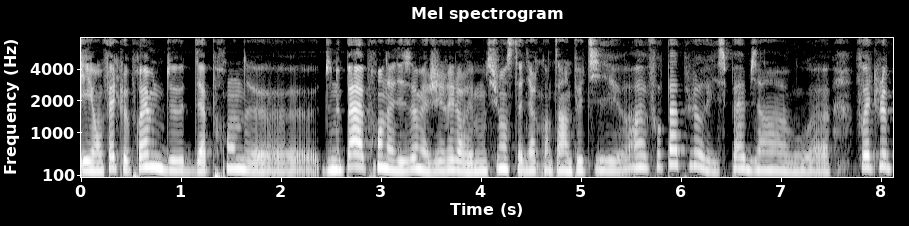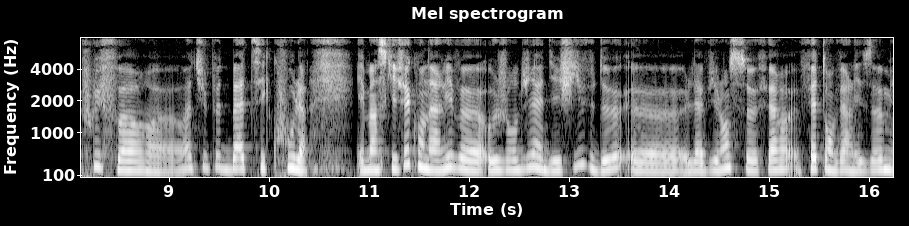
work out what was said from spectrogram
Et en fait, le problème de d'apprendre, euh, de ne pas apprendre à des hommes à gérer leurs émotions, c'est-à-dire quand t'as un petit, ah, faut pas pleurer, c'est pas bien, ou euh, faut être le plus fort, euh, Ah, tu peux te battre, c'est cool. Et ben, ce qui fait qu'on arrive euh, aujourd'hui à des chiffres de la violence faite envers les hommes,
